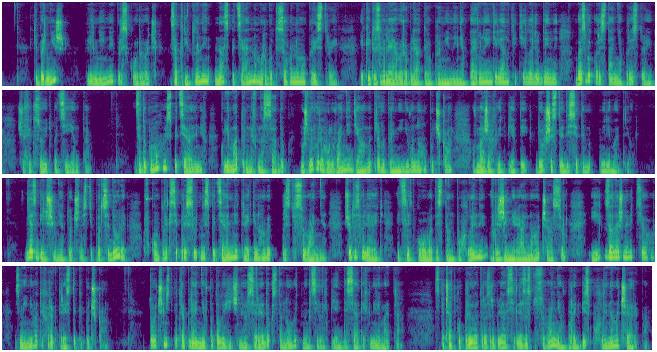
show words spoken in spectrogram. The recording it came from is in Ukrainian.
Кіберніж лінійний прискорювач, закріплений на спеціальному роботизованому пристрої, який дозволяє виробляти опромінення певної ділянки тіла людини без використання пристроїв, що фіксують пацієнта. За допомогою спеціальних коліматорних насадок можливе регулювання діаметра випромінюваного пучка в межах від 5 до 60 мм. Для збільшення точності процедури в комплексі присутні спеціальні трекінгові пристосування, що дозволяють відслідковувати стан пухлини в режимі реального часу і, залежно від цього, змінювати характеристики пучка. Точність потрапляння в патологічний осередок становить 0,5 мм. Спочатку прилад розроблявся для застосування в боротьбі з пухлинами черепа,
